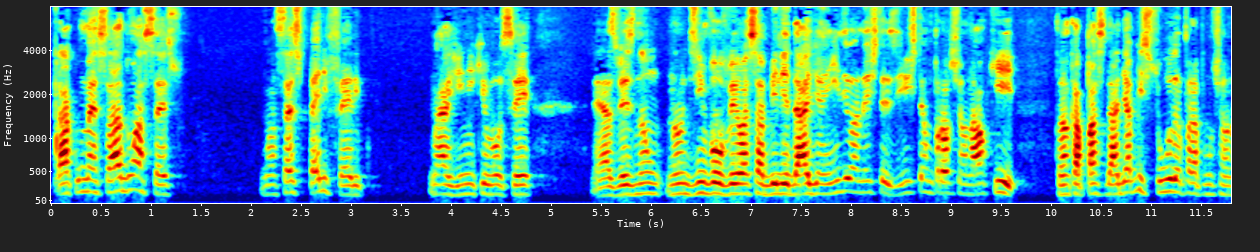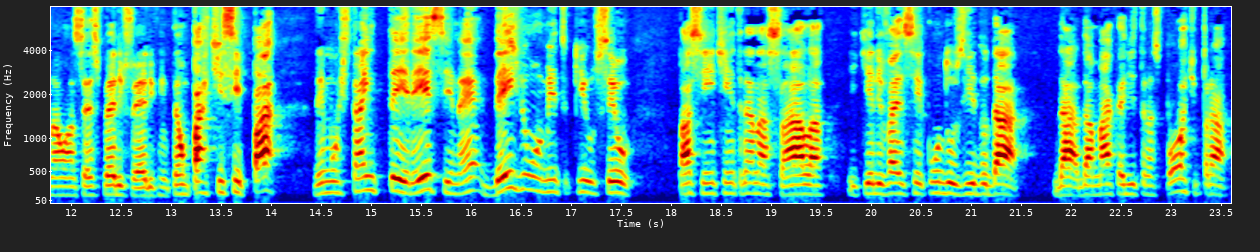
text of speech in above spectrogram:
Para começar, de um acesso, um acesso periférico. Imagine que você, né, às vezes, não, não desenvolveu essa habilidade ainda e o anestesista é um profissional que tem uma capacidade absurda para funcionar um acesso periférico. Então, participar, demonstrar interesse, né, desde o momento que o seu paciente entra na sala e que ele vai ser conduzido da, da, da marca de transporte para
